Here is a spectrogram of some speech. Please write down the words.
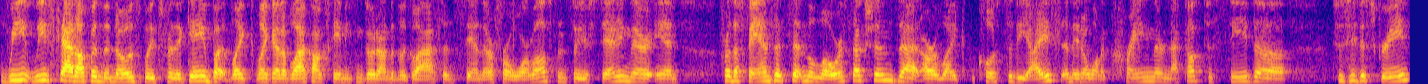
we we sat up in the nosebleeds for the game, but like like at a Blackhawks game, you can go down to the glass and stand there for warm ups, and so you're standing there and. For the fans that sit in the lower sections that are like close to the ice and they don't want to crane their neck up to see the to see the screen,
